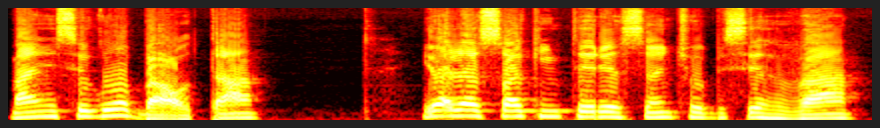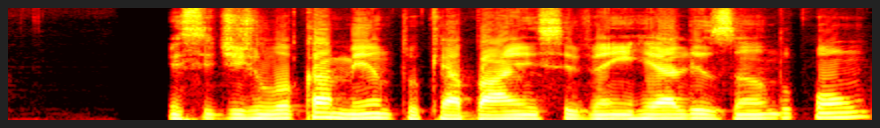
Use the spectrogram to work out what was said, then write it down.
Binance Global, tá? E olha só que interessante observar esse deslocamento que a Binance vem realizando com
